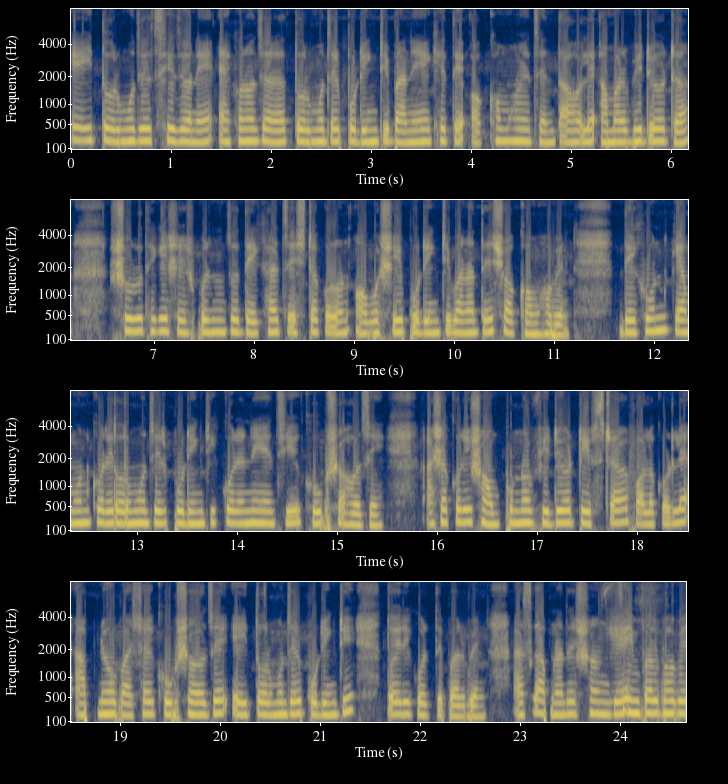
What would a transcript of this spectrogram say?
এই তরমুজের সিজনে এখনও যারা তরমুজের পুডিংটি বানিয়ে খেতে অক্ষম হয়েছেন তাহলে আমার ভিডিওটা শুরু থেকে শেষ পর্যন্ত দেখার চেষ্টা করুন। অবশ্যই পুডিংটি বানাতে সক্ষম হবেন। দেখুন কেমন করে তরমুজের পুডিংটি করে নিয়েছি খুব সহজে। আশা করি সম্পূর্ণ ভিডিও টিপসটা ফলো করলে আপনিও বাসায় খুব সহজে এই তরমুজের পুডিংটি তৈরি করতে পারবেন। আজকে আপনাদের সঙ্গে সিম্পলভাবে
